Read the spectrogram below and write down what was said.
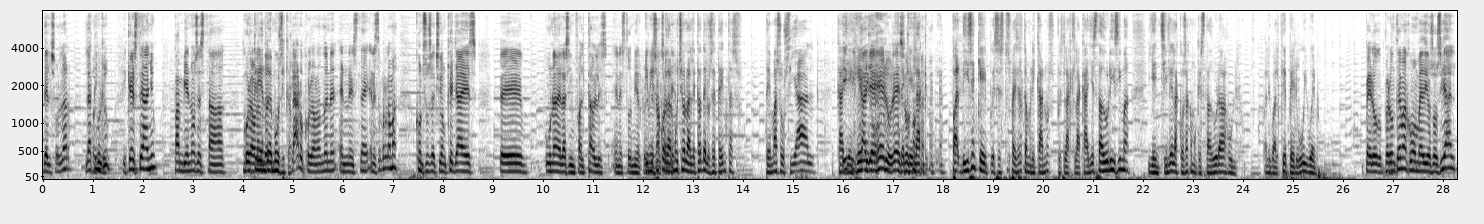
del Solar Latin Club, y que este año también nos está colaborando de música. Claro, colaborando en, en este, en este programa con su sección que ya es eh, una de las infaltables en estos miércoles. Y me hizo acordar mucho las letras de los 70s. Tema social, callejero. callejero, eso. que la- dicen que pues estos países latinoamericanos, pues la, la calle está durísima y en Chile la cosa como que está dura, Julio. Al igual que Perú y bueno. pero, pero un tema como medio social,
